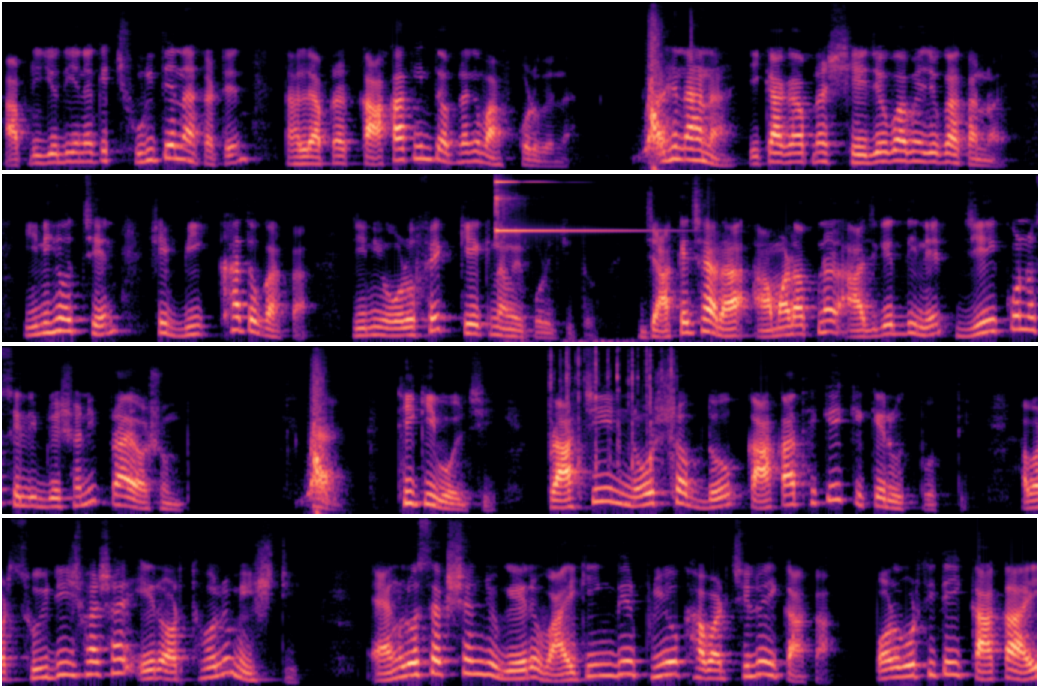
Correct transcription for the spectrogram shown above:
আপনি যদি এনাকে ছুরিতে না কাটেন, তাহলে আপনার কাকা কিন্তু আপনাকে মাফ করবে না। আরে না না এই কাকা আপনার সেজো বা মেজো কাকা নয়। ইনি হচ্ছেন সেই বিখ্যাত কাকা। যিনি ওরফে কেক নামে পরিচিত, যাকে ছাড়া আমার আপনার আজকের দিনের যে কোনো সেলিব্রেশনই প্রায় অসম্ভব হ্যাঁ ঠিকই বলছি, প্রাচীন নোট শব্দ কাকা থেকে কেকের উৎপত্তি, আবার সুইডিশ ভাষায় এর অর্থ হলো মিষ্টি। অ্যাংলো স্যাকশন যুগের ভাইকিংদের প্রিয় খাবার ছিল এই কাকা, পরবর্তীতে এই কাকাই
